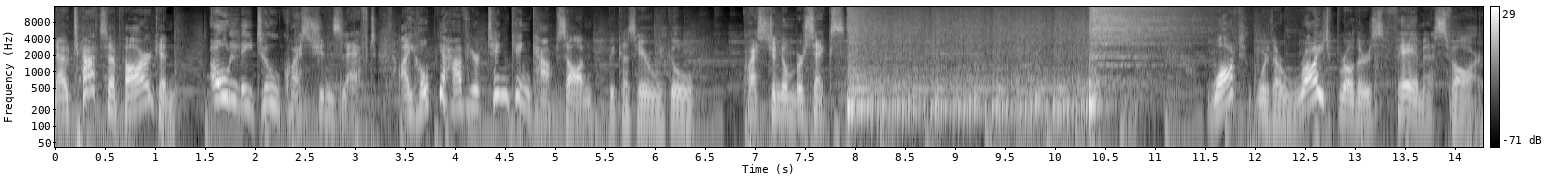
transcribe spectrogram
Now that's a bargain. Only two questions left. I hope you have your thinking caps on, because here we go. Question number six. What were the Wright brothers famous for?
